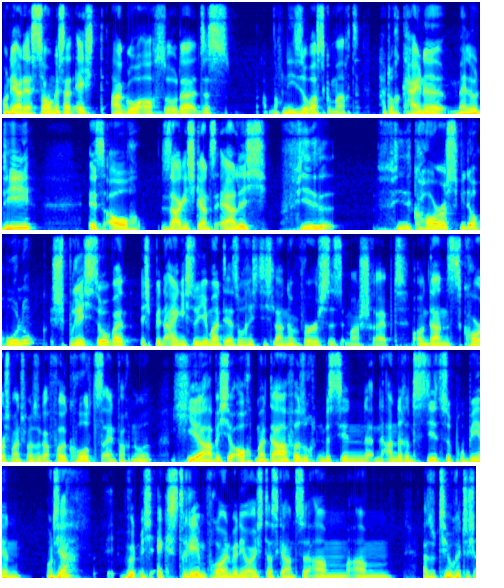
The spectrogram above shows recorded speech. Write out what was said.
Und ja, der Song ist halt echt aggro auch so. Da, das hab noch nie sowas gemacht. Hat auch keine Melodie. Ist auch, sage ich ganz ehrlich, viel, viel Chorus-Wiederholung. Sprich so, weil ich bin eigentlich so jemand, der so richtig lange Verses immer schreibt. Und dann ist Chorus manchmal sogar voll kurz einfach nur. Hier habe ich ja auch mal da versucht, ein bisschen einen anderen Stil zu probieren. Und ja, würde mich extrem freuen, wenn ihr euch das Ganze am, am also theoretisch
